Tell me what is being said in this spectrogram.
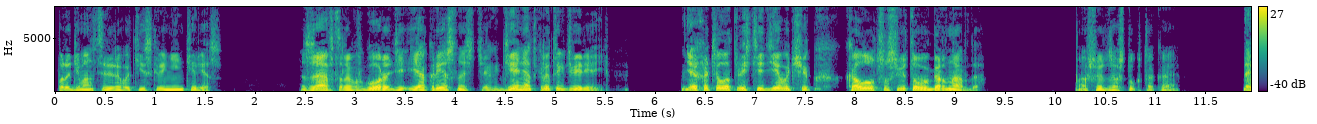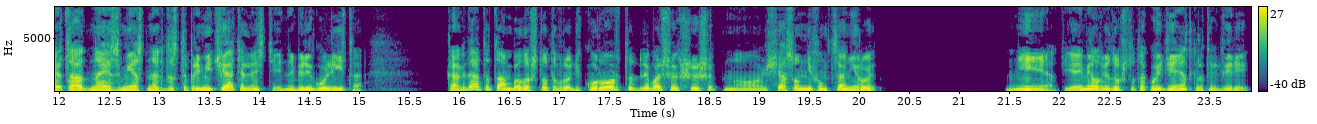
продемонстрировать искренний интерес. — Завтра в городе и окрестностях день открытых дверей. Я хотел отвезти девочек к колодцу святого Бернарда. А что это за штука такая? Это одна из местных достопримечательностей на берегу Лита. Когда-то там было что-то вроде курорта для больших шишек, но сейчас он не функционирует. Нет, я имел в виду, что такое день открытых дверей.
